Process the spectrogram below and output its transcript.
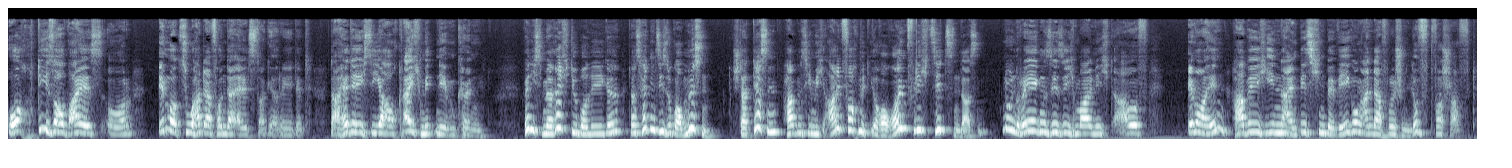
Och, dieser Weißohr. Immerzu hat er von der Elster geredet. Da hätte ich sie ja auch gleich mitnehmen können. Wenn ich's mir recht überlege, das hätten sie sogar müssen. Stattdessen haben sie mich einfach mit ihrer Räumpflicht sitzen lassen. Nun regen Sie sich mal nicht auf. Immerhin habe ich Ihnen ein bisschen Bewegung an der frischen Luft verschafft.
